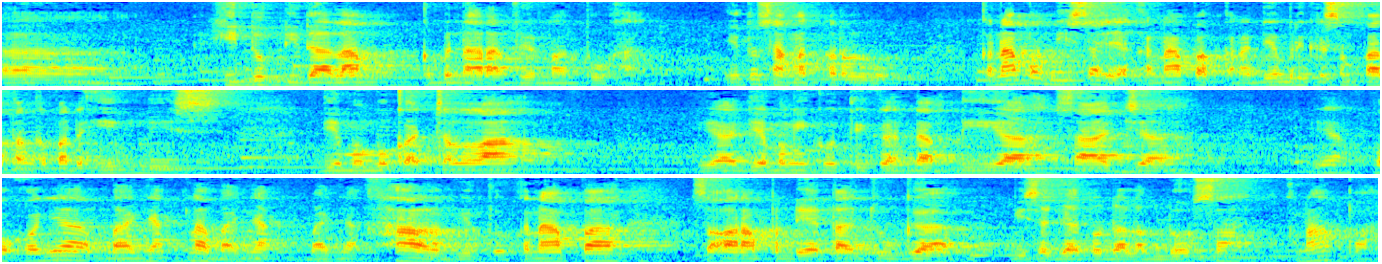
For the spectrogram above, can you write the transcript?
eh, hidup di dalam kebenaran firman Tuhan. Itu sangat perlu. Kenapa bisa ya? Kenapa? Karena dia beri kesempatan kepada iblis. Dia membuka celah. Ya dia mengikuti kehendak dia saja ya pokoknya banyaklah banyak banyak hal gitu. Kenapa seorang pendeta juga bisa jatuh dalam dosa? Kenapa?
